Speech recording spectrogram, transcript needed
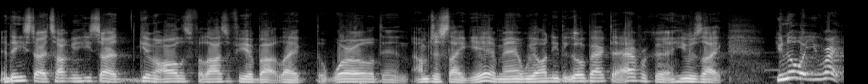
And then he started talking. He started giving all his philosophy about like the world, and I'm just like, yeah, man, we all need to go back to Africa. And he was like, you know what? You're right.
